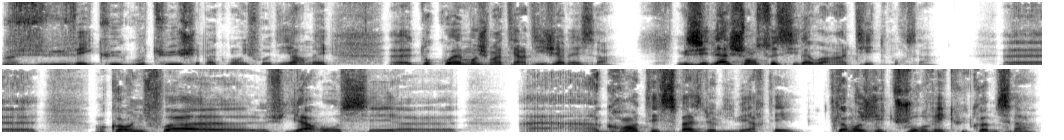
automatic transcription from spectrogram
Ouais. vues, vécues, goûtues, je sais pas comment il faut dire, mais euh, donc ouais moi je m'interdis jamais ça. Mais j'ai de la chance aussi d'avoir un titre pour ça. Euh, encore une fois, euh, le Figaro c'est euh, un grand espace de liberté. En tout cas moi je l'ai toujours vécu comme ça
